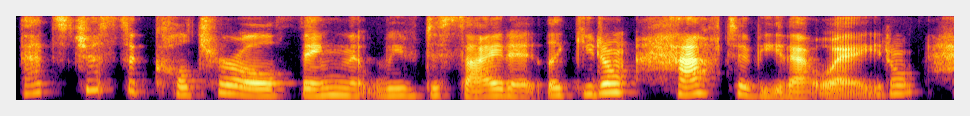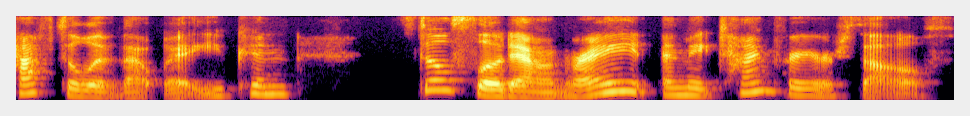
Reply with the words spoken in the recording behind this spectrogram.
that's just a cultural thing that we've decided. Like, you don't have to be that way. You don't have to live that way. You can still slow down, right? And make time for yourself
